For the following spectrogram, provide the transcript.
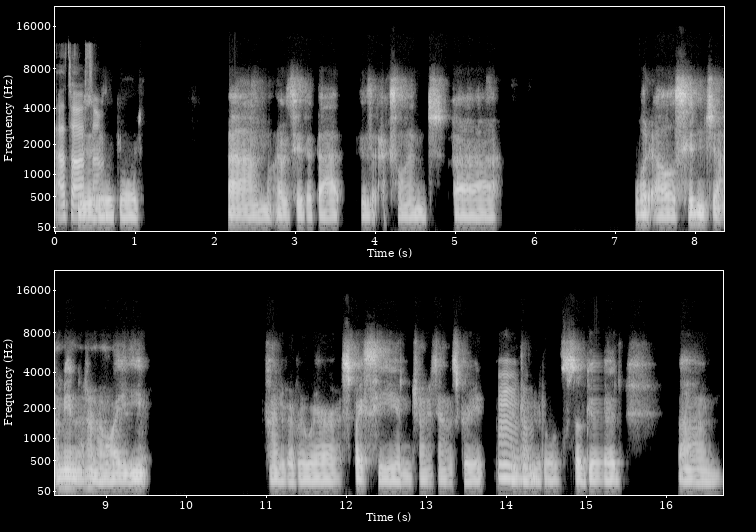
That's awesome. Really, really good. Um, I would say that that is excellent. Uh, what else? Hidden gem. I mean, I don't know. I eat kind of everywhere. Spicy in Chinatown is great. Mm-hmm. noodles, so good. Um,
